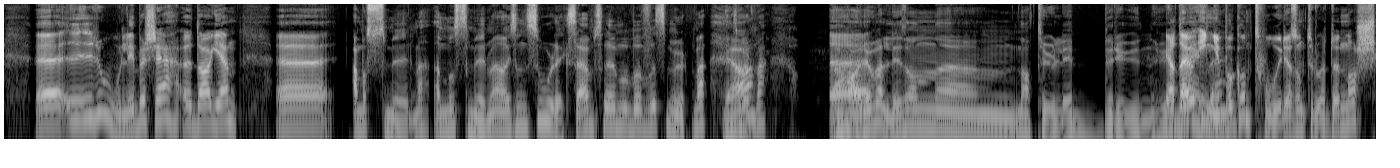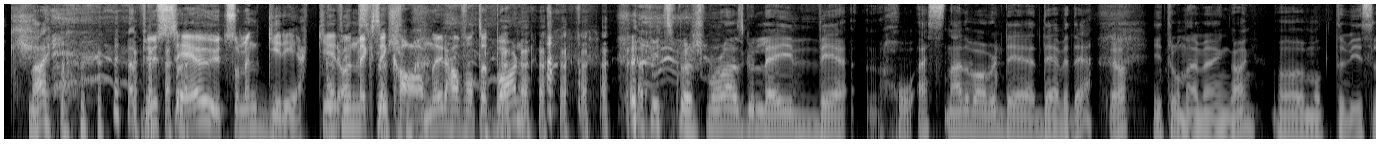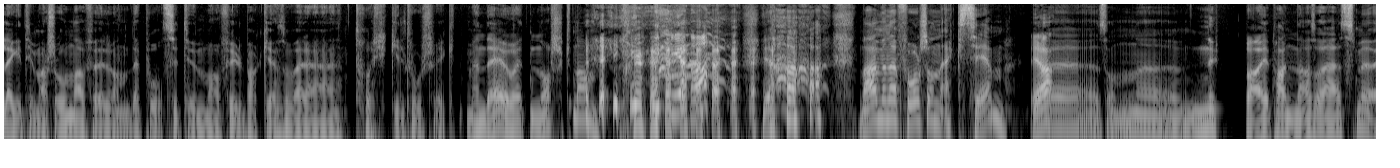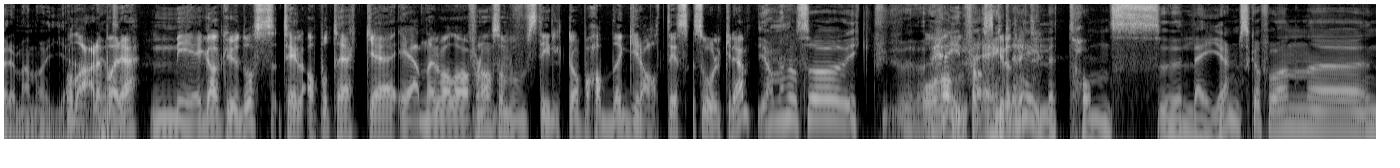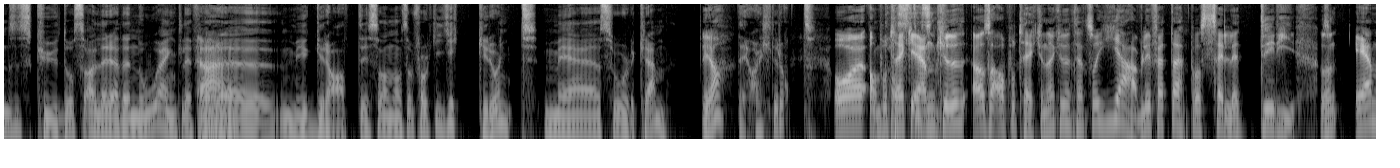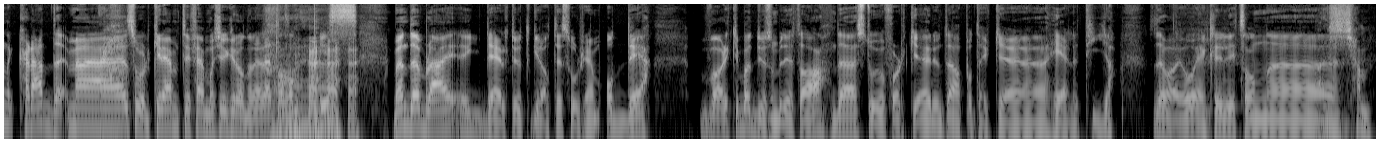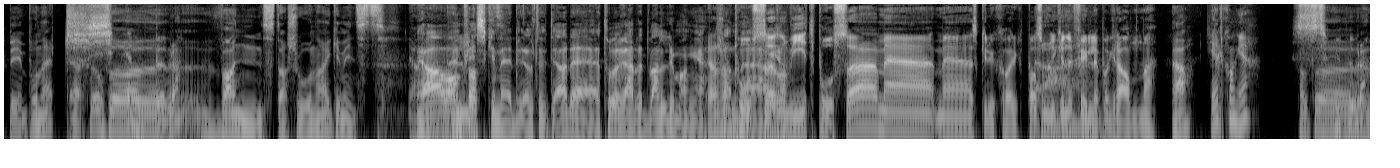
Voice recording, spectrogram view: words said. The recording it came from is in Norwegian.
Rolig beskjed, dag én. Eh, jeg må smøre meg. Jeg må smøre meg Jeg har sånn soleksem, så jeg må bare få smurt meg. Ja. Smurt meg. Jeg har jo Eh, veldig sånn uh, naturlig brun hud. ja, det er jo egentlig. ingen på kontoret som tror at du er norsk. Nei. Du ser jo ut som en greker og en meksikaner har fått et barn. Jeg fikk spørsmål da jeg skulle leie VHS, nei det var vel DVD, Ja. i Trondheim en gang. Og måtte vise legitimasjon da, for sånn depositum og full pakke. Så bare Torkil Thorsvik. Men det er jo et norsk navn. ja. ja. Nei, men jeg får sånn eksem. Ja. Eh, sånn uh, nuppa i panna, så jeg smører meg noe jævlig. Og da er det bare megakudos til Apotek 1 eller hva det var for noe, som stilte opp og hadde gratis solkrem. altså. Ja, men altså ikke, Og vannflasker og egentlig dritt. Hele Tons-leiren skal få en, eh, en kudos allerede nå, egentlig, for Ja, eh, mye gratis. Sånn. Altså, folk gikk rundt med solkrem. Ja, Det er jo helt rått. og Apotek 1 kunne, altså apotekene kunne tjent så jævlig fett det, på å selge dri... Altså én kladd med solkrem til 25 kroner eller et eller annet sånt piss. Men det blei delt ut gratis solkrem, og det var det ikke bare du som benytta da. Det sto jo folk rundt i apoteket hele tida. Så det var jo egentlig litt sånn eh, er Kjempeimponert. Ja, kjempebra. vannstasjoner, ikke minst. Ja, vannflaskene de delt ut, ja, det tror jeg reddet veldig mange. Ja, sånn den, pose, sånn hvit pose med, med skrukork på, som du kunne fylle på kranene. Ja, Helt konge. altså, Superbra.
